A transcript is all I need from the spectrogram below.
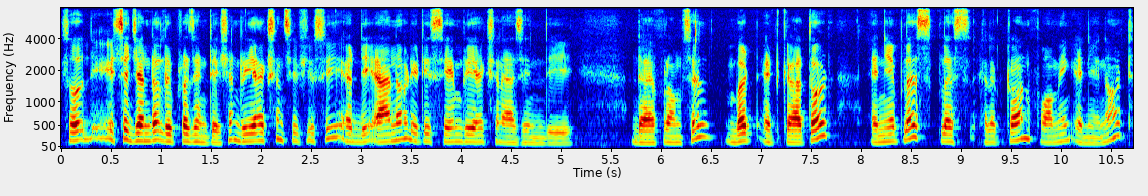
So, it is a general representation reactions if you see at the anode it is same reaction as in the diaphragm cell, but at cathode Na plus plus electron forming Na naught.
